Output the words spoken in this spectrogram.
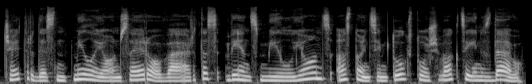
40 miljonus eiro vērtas 1 miljons 800 tūkstoši vakcīnas devu.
